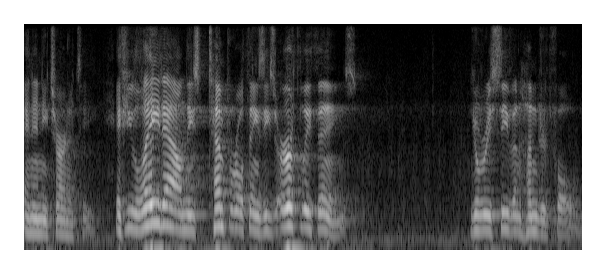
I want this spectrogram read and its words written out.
and in eternity. If you lay down these temporal things, these earthly things, you'll receive an hundredfold.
